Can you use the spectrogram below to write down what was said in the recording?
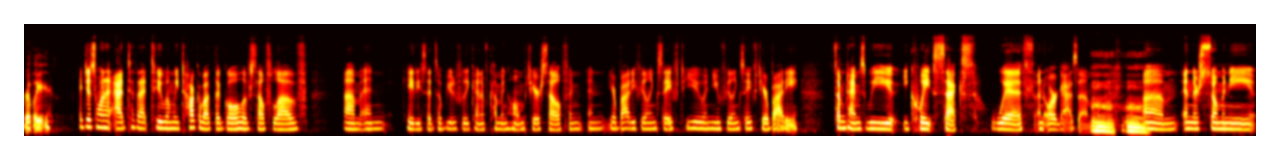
really. I just want to add to that too when we talk about the goal of self love, um, and Katie said so beautifully, kind of coming home to yourself and, and your body feeling safe to you and you feeling safe to your body. Sometimes we equate sex with an orgasm. Mm, mm. Um, and there's so many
